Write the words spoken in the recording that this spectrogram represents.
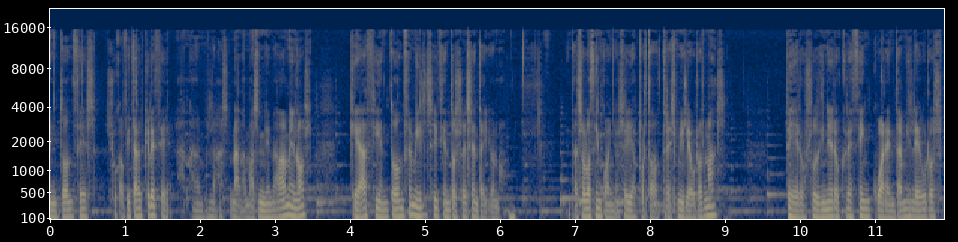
entonces su capital crece a nada más ni nada menos que a 111.661. En tan solo 5 años ella ha aportado 3.000 euros más, pero su dinero crece en 40.000 euros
